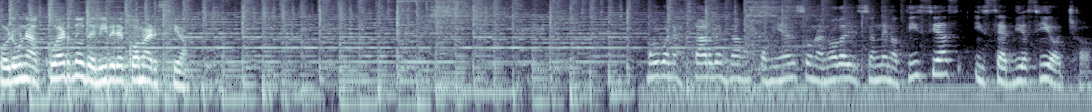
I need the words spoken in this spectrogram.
por un acuerdo de libre comercio. Muy buenas tardes, damos comienzo a una nueva edición de Noticias y Set 18.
